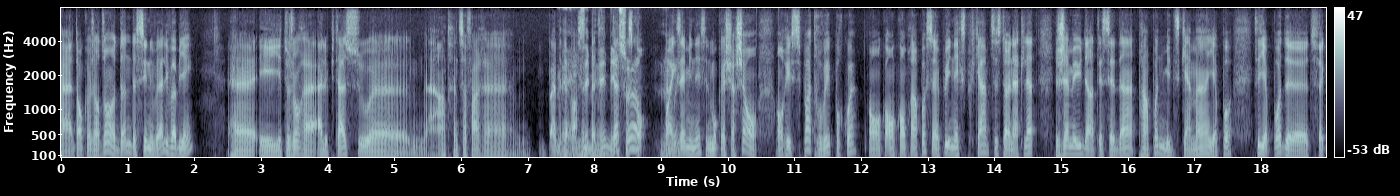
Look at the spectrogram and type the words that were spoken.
Euh, donc, aujourd'hui, on donne de ses nouvelles. Il va bien. Euh, et il est toujours à, à l'hôpital sous euh, en train de se faire euh, de Ben, passer examiner, bien parce sûr. qu'on Ben ouais, oui. examiner, c'est le mot que je cherchais. On, on réussit pas à trouver pourquoi. On, on comprend pas, c'est un peu inexplicable. Tu sais, c'est un athlète, jamais eu d'antécédents, prend pas de médicaments, il y a pas, tu sais, il y a pas de, tu fais,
